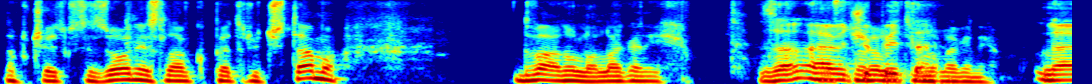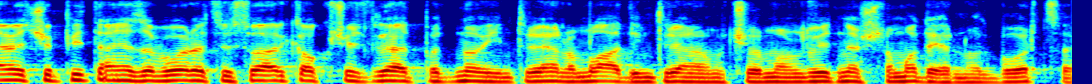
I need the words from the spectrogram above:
na početku sezone, Slavko Petrović tamo, 2-0 laganih. Za najveće pitanje, laganih. najveće pitanje za borac je stvari kako će izgledati pod novim trenerom, mladim trenerom, će li malo vidjeti nešto moderno od borca,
